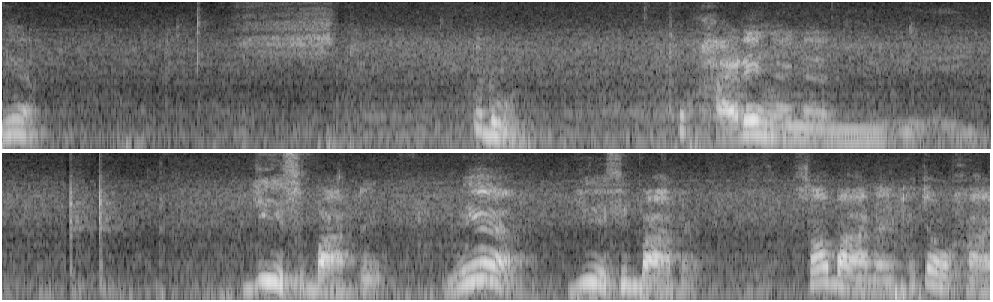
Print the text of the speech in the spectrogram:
เนี่ยก็ดูเขาขายได้ไงเนี่ยยี่สิบบาทเนี่ยเนี่ยยี่สิบบาทเนี่ยสาบาทเนี่ยเขาเจ้าขาย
